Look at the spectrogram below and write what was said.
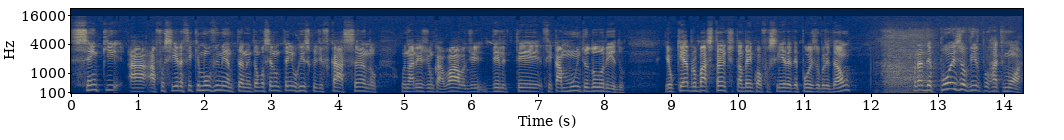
sem que a, a focinheira fique movimentando. Então você não tem o risco de ficar assando o nariz de um cavalo, de dele ter, ficar muito dolorido. Eu quebro bastante também com a focinheira depois do bridão para depois eu vir para o Hackmore.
